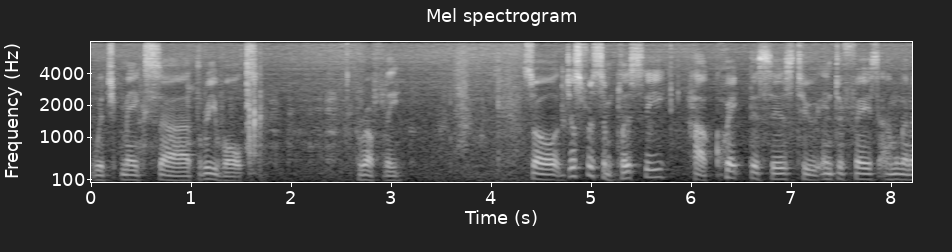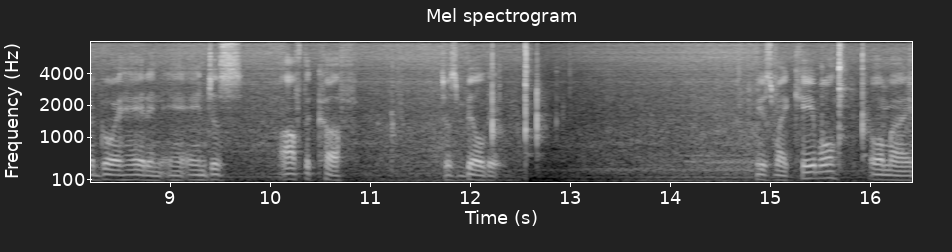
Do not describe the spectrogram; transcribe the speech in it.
which makes uh, 3 volts roughly. So just for simplicity, how quick this is to interface, I'm going to go ahead and, and just off the cuff, just build it. Here's my cable or my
